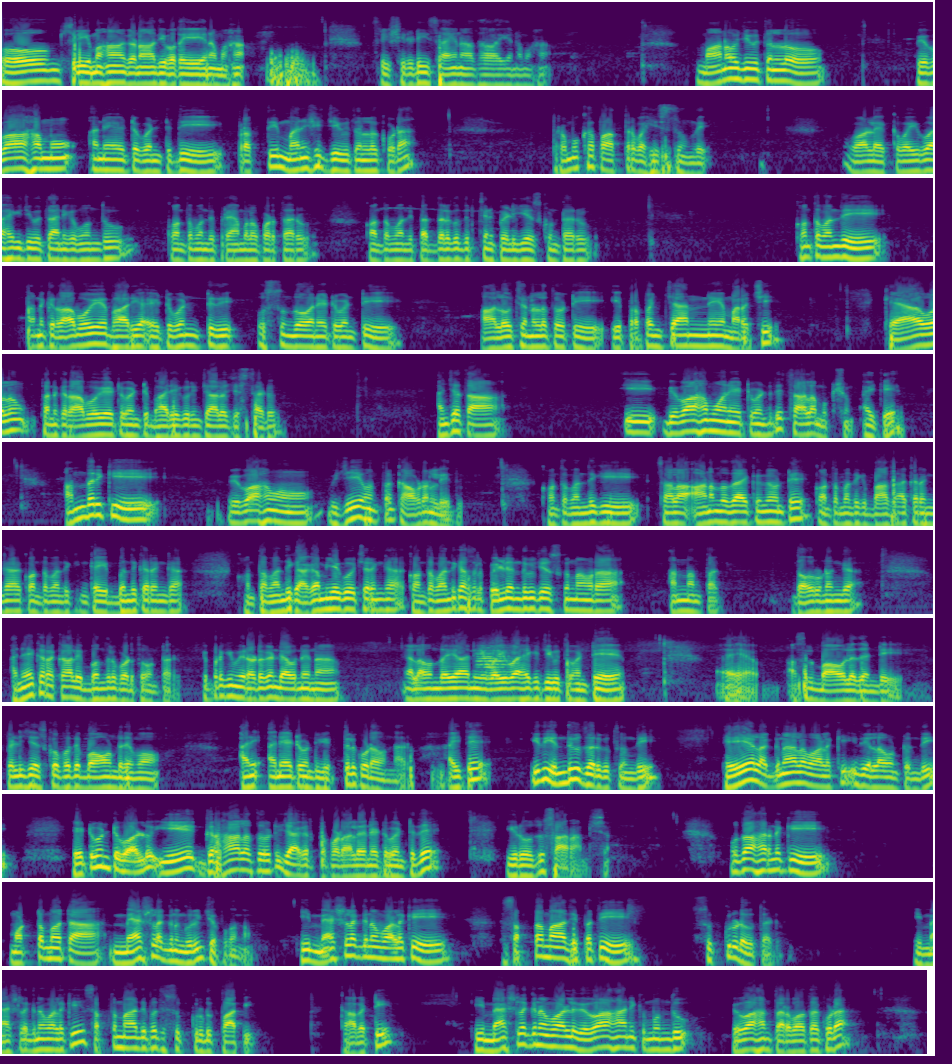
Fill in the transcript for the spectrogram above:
ఓం శ్రీ మహాగణాధిపతయే నమ. శ్రీ షిరిడి సాయినాథాయ నమ. మానవ జీవితంలో వివాహము అనేటువంటిది ప్రతి మనిషి జీవితంలో కూడా ప్రముఖ పాత్ర వహిస్తుంది. వాళ్ళ యొక్క వైవాహిక జీవితానికి ముందు కొంతమంది ప్రేమలో పడతారు కొంతమంది పెద్దలు కుదిర్చని పెళ్ళి చేసుకుంటారు కొంతమంది తనకి రాబోయే భార్య ఎటువంటిది వస్తుందో అనేటువంటి ఆలోచనలతోటి ఈ ప్రపంచాన్నే మరచి కేవలం తనకు రాబోయేటువంటి భార్య గురించి ఆలోచిస్తాడు. అంచేత ఈ వివాహము అనేటువంటిది చాలా ముఖ్యం. అయితే అందరికీ వివాహం విజయవంతం కావడం లేదు. కొంతమందికి చాలా ఆనందదాయకంగా ఉంటే కొంతమందికి బాధాకరంగా కొంతమందికి ఇంకా ఇబ్బందికరంగా కొంతమందికి అగమ్యగోచరంగా కొంతమందికి అసలు పెళ్ళి ఎందుకు చేసుకున్నాంరా అన్నంత దారుణంగా అనేక రకాల ఇబ్బందులు పడుతూ ఉంటారు. ఇప్పటికీ మీరు అడగండి ఎవరినైనా ఎలా ఉందయ్యా నీ వైవాహిక జీవితం అంటే అసలు బాగోలేదండి పెళ్ళి చేసుకోకపోతే బాగుండునేమో అని అనేటువంటి వ్యక్తులు కూడా ఉన్నారు. అయితే ఇది ఎందుకు జరుగుతుంది? ఏ లగ్నాల వాళ్ళకి ఇది ఎలా ఉంటుంది? ఎటువంటి వాళ్ళు ఏ గ్రహాలతోటి జాగ్రత్త పడాలి అనేటువంటిదే ఈరోజు సారాంశం. ఉదాహరణకి మొట్టమొదట మేషలగ్నం గురించి చెప్పుకుందాం. ఈ మేషలగ్నం వాళ్ళకి సప్తమాధిపతి శుక్రుడు అవుతాడు ఈ మేషలగ్నం వాళ్ళకి సప్తమాధిపతి శుక్రుడు పాపి. కాబట్టి ఈ మేషలగ్నం వాళ్ళు వివాహానికి ముందు వివాహం తర్వాత కూడా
